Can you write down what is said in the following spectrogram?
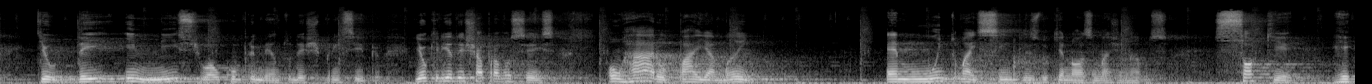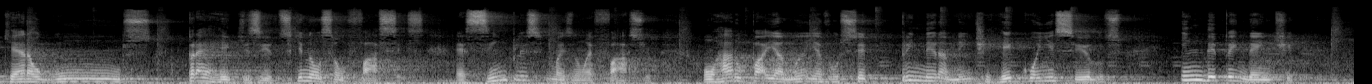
que eu dei início ao cumprimento deste princípio. E eu queria deixar para vocês Honrar o pai e a mãe é muito mais simples do que nós imaginamos. Só que requer alguns pré-requisitos que não são fáceis. É simples, mas não é fácil. Honrar o pai e a mãe é você, primeiramente, reconhecê-los, independente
